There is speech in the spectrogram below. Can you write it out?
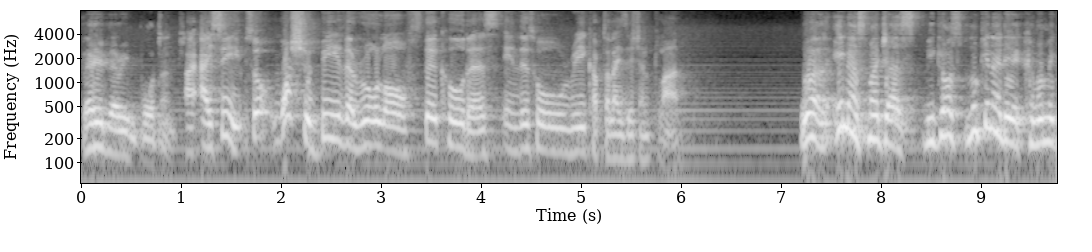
very, very important. I, I see. So, what should be the role of stakeholders in this whole recapitalization plan? Well, in as much as, because looking at the economic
